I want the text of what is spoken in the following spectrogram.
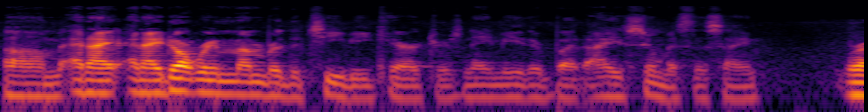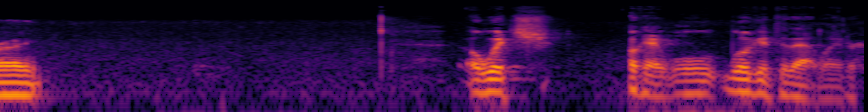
Um, and I and I don't remember the TV character's name either, but I assume it's the same. Right. Uh, which, okay, we'll we'll get to that later,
